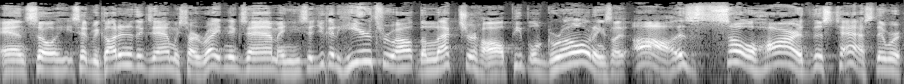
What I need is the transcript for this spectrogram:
And so he said, we got into the exam, we started writing the exam, and he said, you could hear throughout the lecture hall people groaning. He's like, oh, this is so hard, this test. They were,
